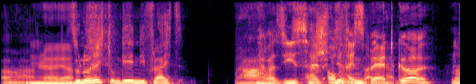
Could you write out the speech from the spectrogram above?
ja, ja. in so eine Richtung gehen, die vielleicht. Ja, aber sie ist halt auch ein Bad kann. Girl, ne?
